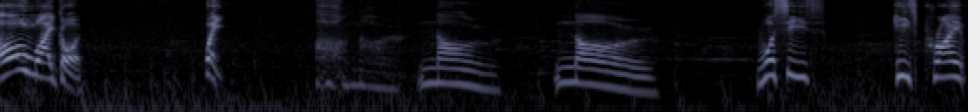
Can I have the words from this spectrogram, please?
Oh, my God. Wait. Oh, no. No. No. What's his... He's prime...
